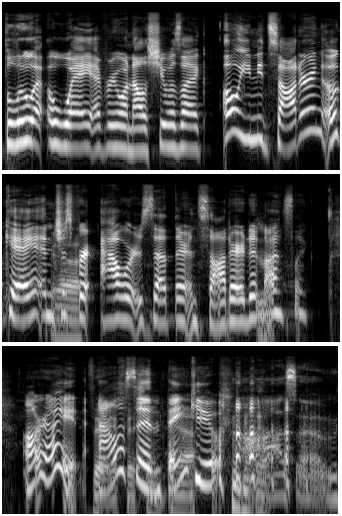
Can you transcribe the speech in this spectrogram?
blew away everyone else. She was like, Oh, you need soldering? Okay. And just for hours sat there and soldered. And I was like, All right, Very Allison, efficient, thank yeah. you. awesome,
